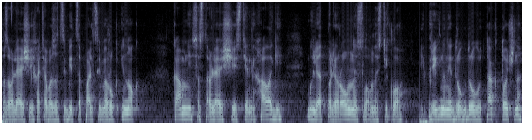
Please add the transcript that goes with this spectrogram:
позволяющие хотя бы зацепиться пальцами рук и ног. Камни, составляющие стены халаги, были отполированы словно стекло и пригнаны друг к другу так точно,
